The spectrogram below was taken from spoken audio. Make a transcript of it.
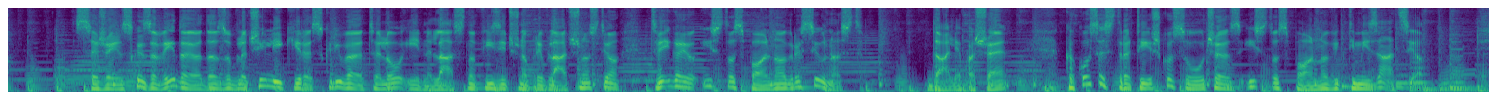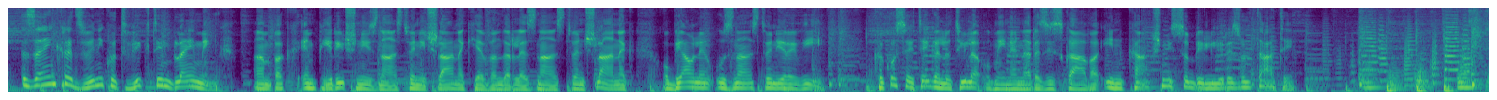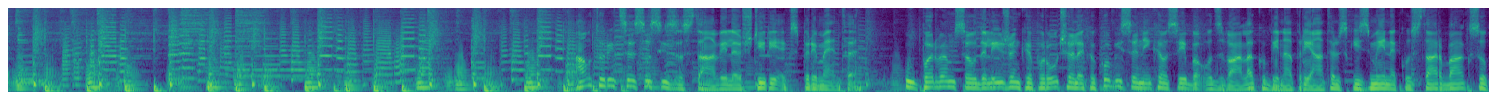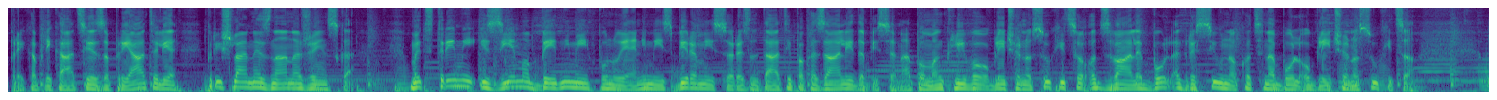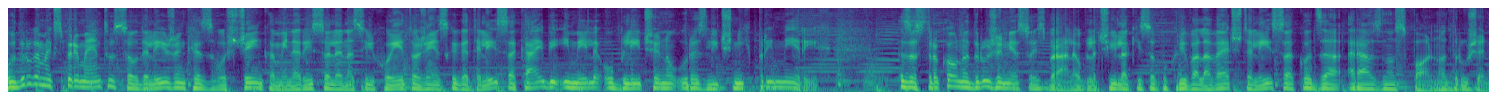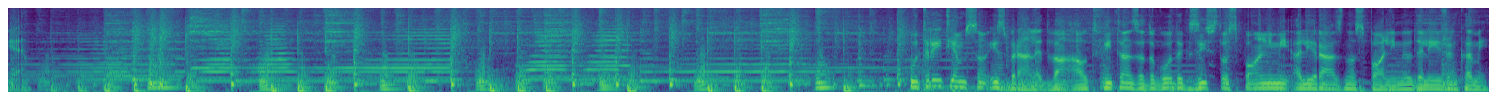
Se ženske zavedajo, da z oblačili, ki razkrivajo telo in lastno fizično privlačnostjo, tvegajo istospolno agresivnost? Dalje pa še, kako se strateško soočajo z istospolno viktimizacijo? Zaenkrat zveni kot victim blaming, ampak empirični znanstveni članek je vendarle znanstven članek, objavljen v znanstveni reviji. Kako se je tega lotila omenjena raziskava in kakšni so bili rezultati? Avtorice so si zastavile štiri eksperimente. V prvem so udeleženke poročale, kako bi se neka oseba odzvala, ko bi na prijateljski zmenek v Starbucksu prek aplikacije za prijatelje prišla neznana ženska. Med tremi izjemno bednimi ponujenimi izbirami so rezultati pokazali, da bi se na pomankljivo oblečeno suhico odzvale bolj agresivno kot na bolj oblečeno suhico. V drugem eksperimentu so udeleženke z voščenkami narisale na silhueto ženskega telesa, kaj bi imele oblečeno v različnih primerih. Za strokovno druženje so izbrale oblačila, ki so pokrivala več telesa kot za raznospolno druženje. V tretjem so izbrale dva outfita za dogodek z istospolnimi ali raznospolnimi udeleženkami.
